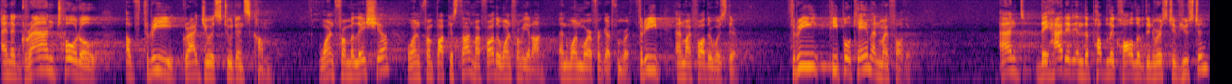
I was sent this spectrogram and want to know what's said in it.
and a grand total of three graduate students come. One from Malaysia, one from Pakistan, my father, one from Iran, and one more I forgot from where. Three, and my father was there. Three people came, and my father. And they had it in the public hall of the University of Houston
